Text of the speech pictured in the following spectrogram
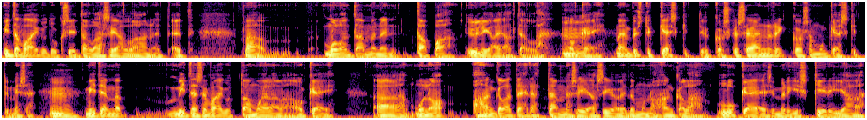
mitä vaikutuksia tällä asialla on, että, että mä, mulla on tämmöinen tapa yliajatella. Mm. Okei, okay, mä en pysty keskittyä, koska se aina rikkoo se mun keskittymisen. Mm. Miten, mä, miten se vaikuttaa mun elämään? Okei, okay. uh, mun on hankala tehdä tämmöisiä asioita, mun on hankala lukea esimerkiksi kirjaa,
